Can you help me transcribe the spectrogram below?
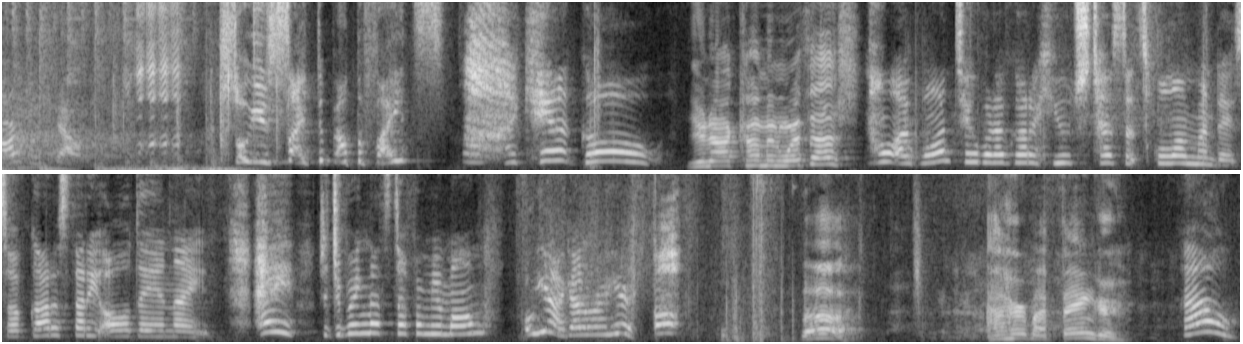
So you psyched about the fights? I can't go. You're not coming with us? No, I want to, but I've got a huge test at school on Monday, so I've got to study all day and night. Hey, did you bring that stuff from your mom? Oh yeah, I got it right here. Oh, Look, I hurt my finger. how?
